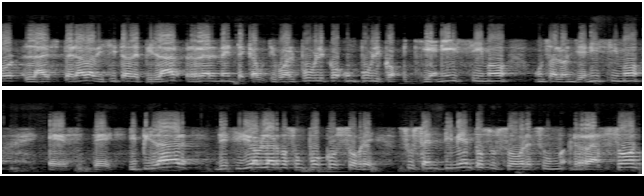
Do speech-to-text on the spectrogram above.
por la esperada visita de Pilar, realmente cautivó al público, un público llenísimo, un salón llenísimo, este, y Pilar decidió hablarnos un poco sobre sus sentimientos, sobre su razón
